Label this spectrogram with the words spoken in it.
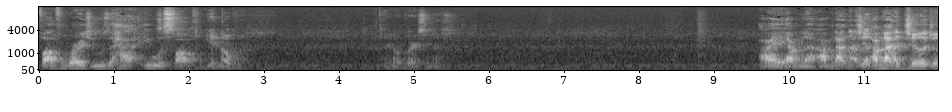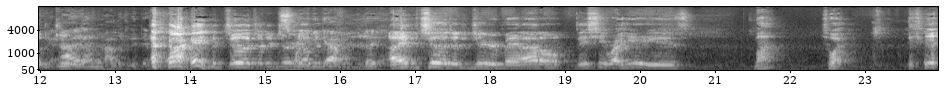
Fall from grace. You was a high. You was fall from getting over. Ain't no grace in this. I. I'm not. I'm not. I'm the ju- not I'm not the judge or the I, jury on it. I look at it different. I ain't the judge or the jury on Swinging the it. gavel today. I ain't the judge or the jury, man. I don't. This shit right here is my swear. shit,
